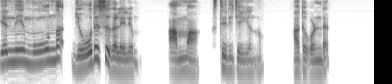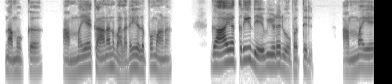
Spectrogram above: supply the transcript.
എന്നീ മൂന്ന് ജ്യോതിസുകളിലും അമ്മ സ്ഥിതി ചെയ്യുന്നു. അതുകൊണ്ട് നമുക്ക് അമ്മയെ കാണാൻ വളരെ എളുപ്പമാണ്. ഗായത്രി ദേവിയുടെ രൂപത്തിൽ അമ്മയെ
